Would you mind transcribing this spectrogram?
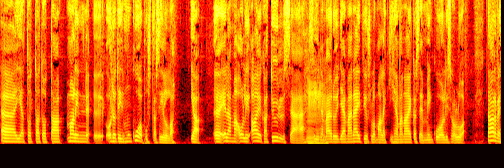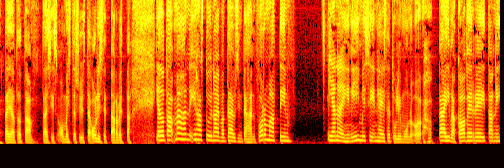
Ää, ja tota, tota, mä olin, odotin mun kuopusta silloin. Ja elämä oli aika tylsää. Mm. Siinä mä joudun jäämään äitiyslomallekin hieman aikaisemmin, kuin olisi ollut tarvetta. Ja tota, tai siis omista syistä olisi tarvetta. Ja tota, mähän ihastuin aivan täysin tähän formaattiin. Ja näihin ihmisiin, heistä tuli mun päiväkavereitani.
